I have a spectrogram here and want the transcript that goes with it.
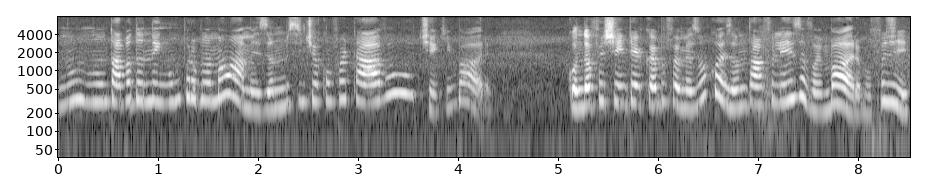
não, não tava dando nenhum problema lá, mas eu não me sentia confortável, eu tinha que ir embora. Quando eu fechei intercâmbio foi a mesma coisa. Eu não tava feliz, eu vou embora, eu vou fugir.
